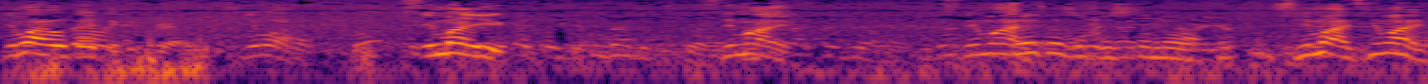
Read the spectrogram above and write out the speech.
Снимай вот этих. Снимай. Снимай их. Снимай. Что Снимай. это за постановка? Снимай, снимай.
